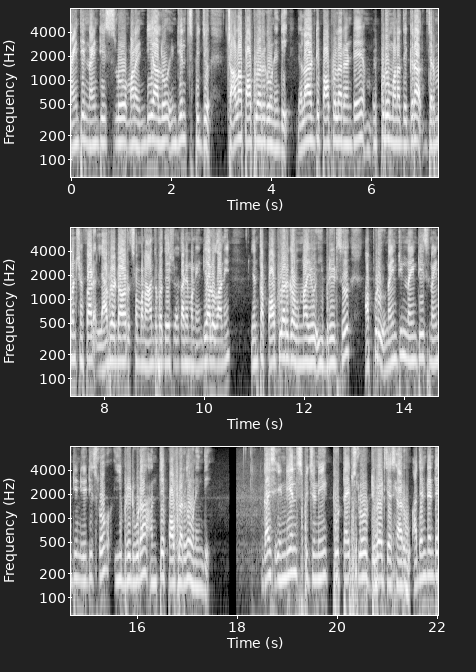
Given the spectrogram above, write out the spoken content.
నైన్టీన్ నైంటీస్లో మన ఇండియాలో ఇండియన్ స్పిచ్ చాలా పాపులర్గా ఉండింది. ఎలాంటి పాపులర్ అంటే ఇప్పుడు మన దగ్గర జర్మన్ షెఫర్డ్ లాబ్రడార్ సో మన ఆంధ్రప్రదేశ్లో కానీ మన ఇండియాలో కానీ ఎంత పాపులర్గా ఉన్నాయో ఈ బ్రీడ్స్ అప్పుడు నైన్టీన్ నైంటీస్ నైన్టీన్ ఎయిటీస్లో ఈ బ్రీడ్ కూడా అంతే పాపులర్గా ఉండింది. గైస్ ఇండియన్ స్పిచ్ని టూ టైప్స్లో డివైడ్ చేశారు. అదేంటంటే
